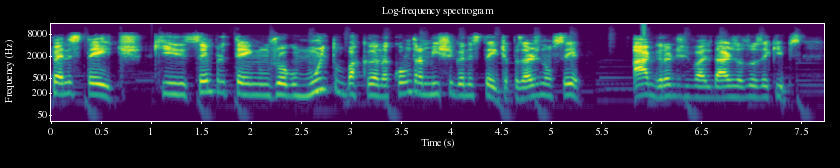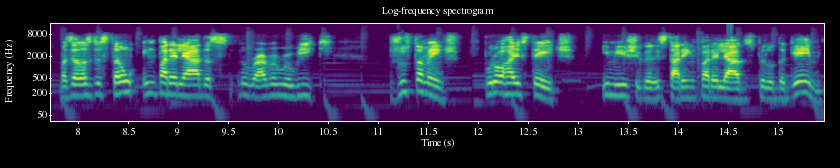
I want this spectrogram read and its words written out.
Penn State, que sempre tem um jogo muito bacana contra Michigan State, apesar de não ser a grande rivalidade das duas equipes, mas elas estão emparelhadas no Rivalry Week, justamente por Ohio State e Michigan estarem emparelhados pelo The Game,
